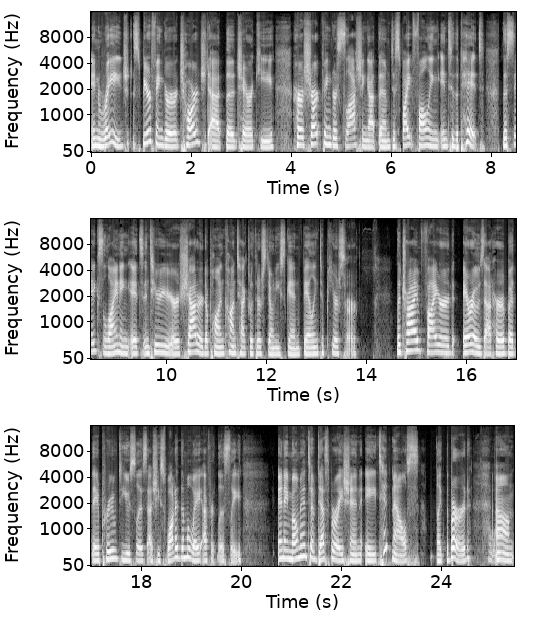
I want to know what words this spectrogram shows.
Enraged, Spearfinger charged at the Cherokee, her sharp fingers slashing at them despite falling into the pit. The stakes lining its interior shattered upon contact with her stony skin, failing to pierce her. The tribe fired arrows at her, but they proved useless as she swatted them away effortlessly. In a moment of desperation, a titmouse, like the bird, um,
